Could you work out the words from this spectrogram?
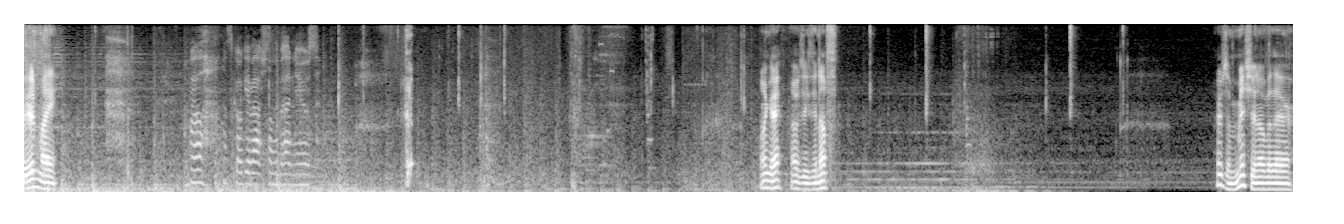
Weird, my Well, let's go give Ashland the bad news. Okay, that was easy enough. There's a mission over there.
